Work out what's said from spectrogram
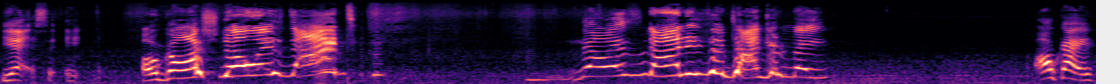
Yes. It, oh gosh, no, it's not. No, it's not. It's attacking me. Okay.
